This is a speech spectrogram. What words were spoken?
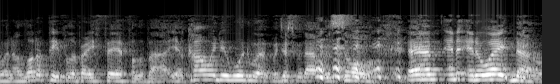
When a lot of people are very fearful about, you know, can't we do woodwork? We're just without the saw. um, in, in a way, no.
